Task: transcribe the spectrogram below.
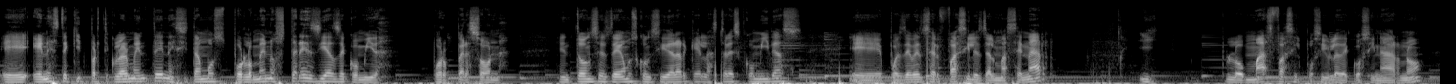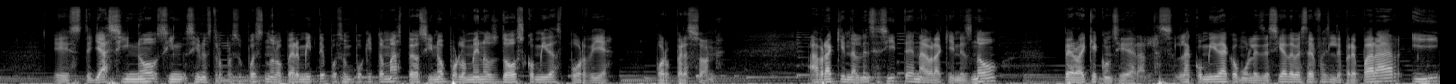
Eh, en este kit particularmente necesitamos por lo menos tres días de comida por persona. Entonces debemos considerar que las tres comidas eh, pues deben ser fáciles de almacenar y lo más fácil posible de cocinar, ¿no? Este, ya si no, si, nuestro presupuesto no lo permite, pues un poquito más, pero si no, por lo menos dos comidas por día, por persona. Habrá quienes las necesiten, habrá quienes no, pero hay que considerarlas. La comida, como les decía, debe ser fácil de preparar y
